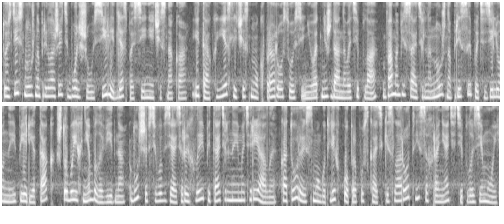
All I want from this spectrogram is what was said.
то здесь нужно приложить больше усилий для спасения чеснока. Итак, если чеснок пророс осенью от нежданного тепла, вам обязательно нужно присыпать зеленые перья так, чтобы их не было видно. Лучше всего взять рыхлые питательные материалы, которые смогут легко пропускать кислород и сохранять сохранять тепло зимой.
